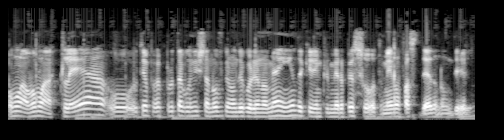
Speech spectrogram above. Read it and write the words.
Vamos lá, vamos lá. Claire, o, eu tenho um protagonista novo que eu não decorei o nome ainda, que ele é em primeira pessoa, também não faço ideia do nome dele.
